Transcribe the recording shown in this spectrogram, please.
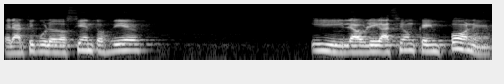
el artículo 210 y la obligación que impone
